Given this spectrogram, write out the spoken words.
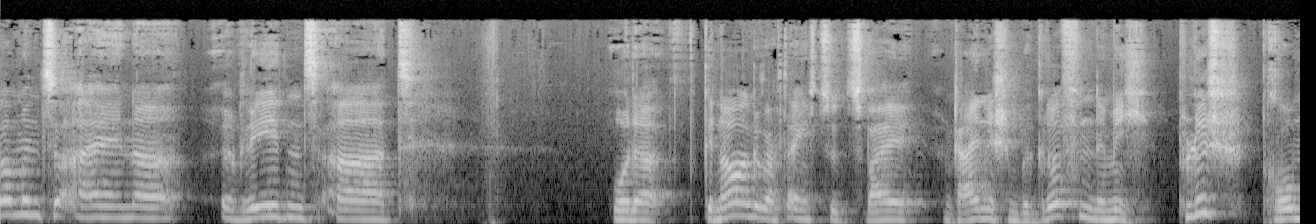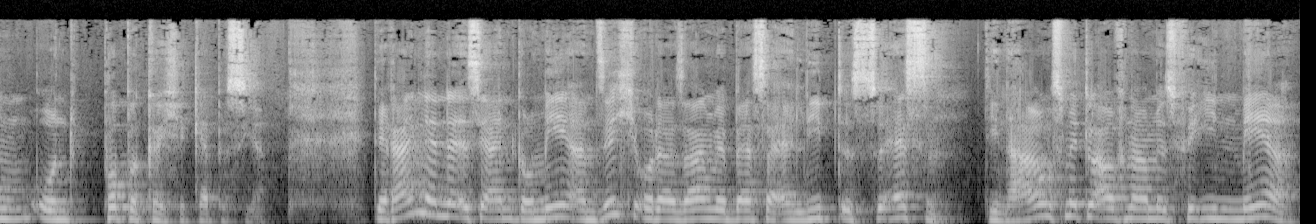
Kommen zu einer Redensart oder genauer gesagt eigentlich zu zwei rheinischen Begriffen, nämlich Plüsch, Brumm und Puppeköche Käppes Der Rheinländer ist ja ein Gourmet an sich oder sagen wir besser, er liebt es zu essen. Die Nahrungsmittelaufnahme ist für ihn mehr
